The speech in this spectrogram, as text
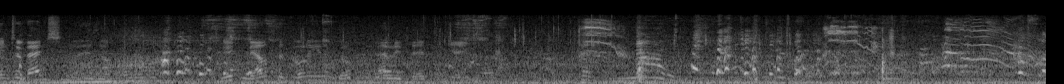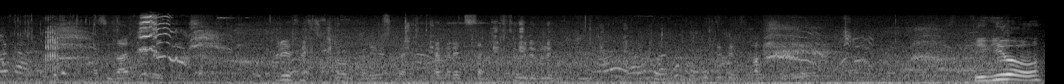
intervention is a niet meer vertoning 53 seconden van uw Ik heb er net gezegd, ik doe de bloed. y yo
